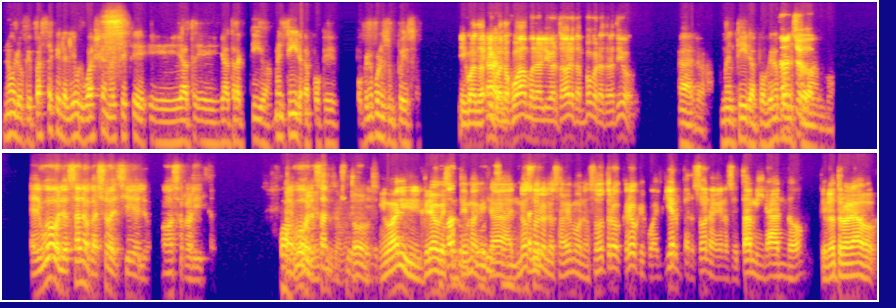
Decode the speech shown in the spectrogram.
no, lo que pasa es que la liga uruguaya no es este eh, at- eh, atractiva. Mentira, porque, porque no pones un peso. Y cuando, y cuando jugábamos en la Libertadores tampoco era atractivo. Claro, mentira, porque no pones un mango. El huevo Lozano cayó del cielo. Vamos a ser realistas. Wow, El huevo Lozano cayó todos. Igual creo que es un tema que ya no solo lo sabemos nosotros, creo que cualquier persona que nos está mirando del otro lado,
